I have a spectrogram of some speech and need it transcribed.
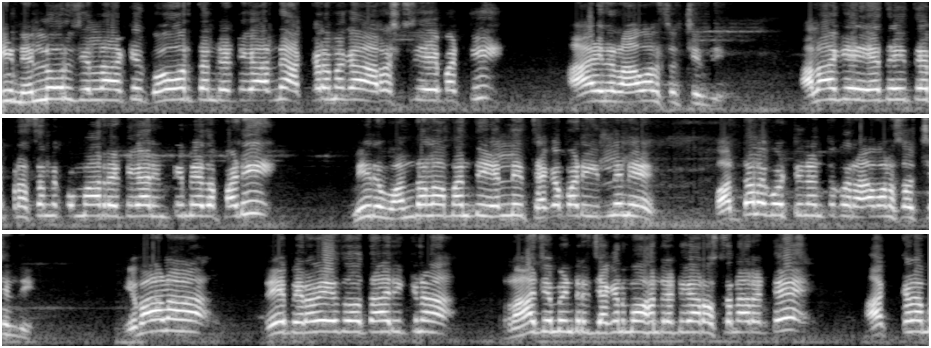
ఈ నెల్లూరు జిల్లాకి గోవర్ధన్ రెడ్డి గారిని అక్రమంగా అరెస్ట్ చేయబట్టి ఆయన రావాల్సి వచ్చింది. అలాగే ఏదైతే ప్రసన్న కుమార్ రెడ్డి గారి ఇంటి మీద పడి మీరు వందల మంది వెళ్ళి తెగబడి ఇల్లుని బద్దలు కొట్టినందుకు రావాల్సి వచ్చింది. ఇవాళ రేపు ఇరవై ఐదో తారీఖున రాజమండ్రి జగన్మోహన్ రెడ్డి గారు వస్తున్నారంటే అక్రమ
